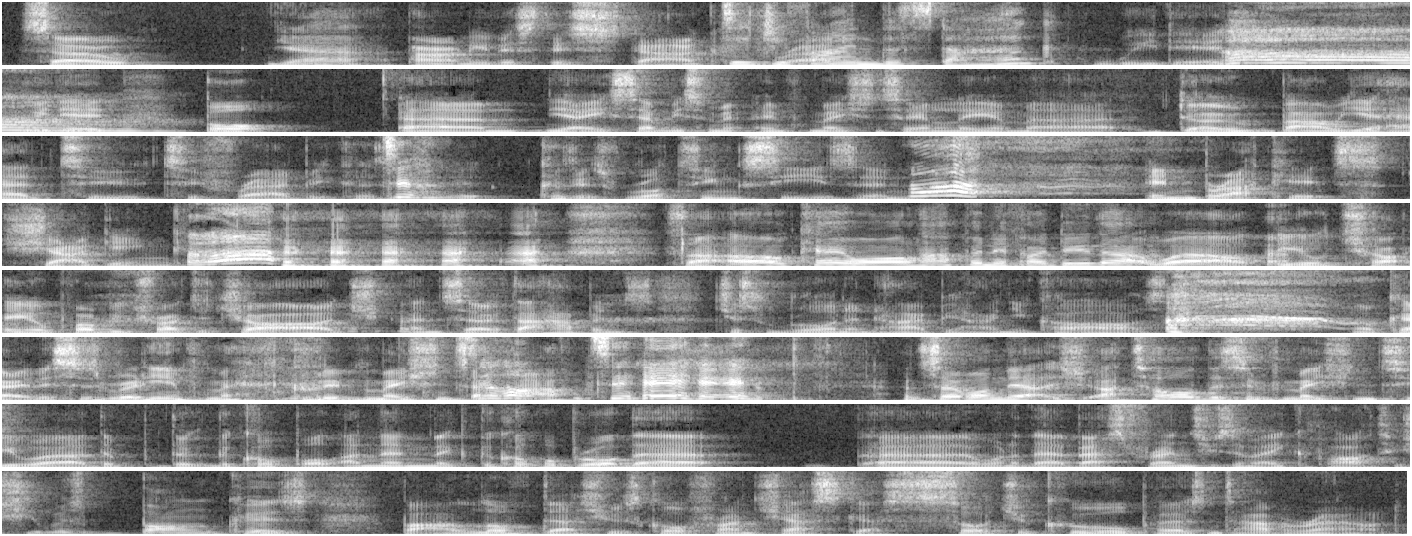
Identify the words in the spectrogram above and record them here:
So yeah, apparently this this stag. Did you find the stag? We did. we did. But um, yeah, he sent me some information saying, Liam, uh, don't bow your head to to Fred because because it's rutting season. In brackets, shagging. it's like, okay, well, what'll happen if I do that? Well, he'll cha- he'll probably try to charge, and so if that happens, just run and hide behind your cars. okay, this is really informa- good information to have. Tip. And so on the, I told this information to uh, the, the the couple, and then the, the couple brought their uh, one of their best friends, who's a makeup artist. She was bonkers, but I loved her. She was called Francesca. Such a cool person to have around.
